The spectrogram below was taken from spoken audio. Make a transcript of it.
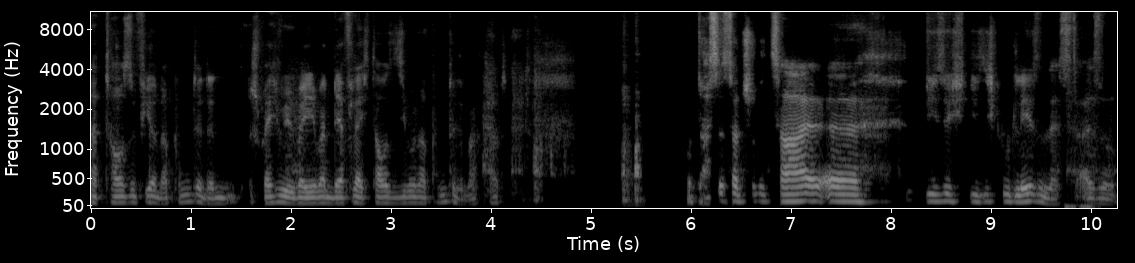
hat 1400 Punkte, dann sprechen wir über jemanden, der vielleicht 1700 Punkte gemacht hat. Und das ist dann schon eine Zahl, äh, die, sich, die sich gut lesen lässt. Also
